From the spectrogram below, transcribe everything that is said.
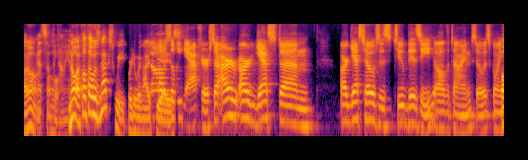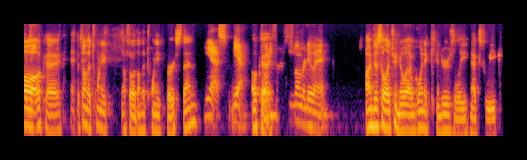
I don't. Got something oh. coming No, I thought that was next week. We're doing no, it's the week after. So our our guest um our guest host is too busy all the time, so it's going oh, to be okay. It's on the twenty. oh, So it's on the twenty first then. yes, yeah. Okay. Twenty first is when we're doing it. I'm just to let you know I'm going to Kindersley next week,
